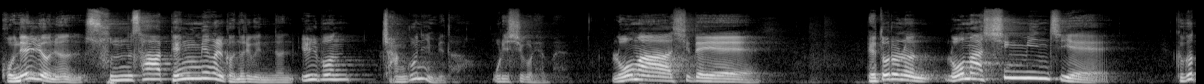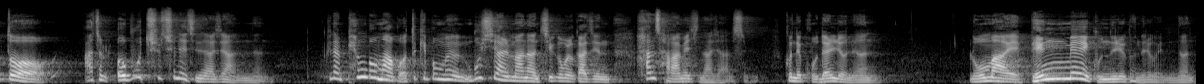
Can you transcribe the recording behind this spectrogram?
고넬료는 순사 100명을 거느리고 있는 일본 장군입니다. 우리식으로 해보면. 로마 시대에 베드로는 로마 식민지에 그것도 아주 어부 출신에 지나지 않는 그냥 평범하고 어떻게 보면 무시할 만한 직업을 가진 한 사람에 지나지 않습니다. 그런데 고넬료는 로마의 100명의 군인을 거느리고 있는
